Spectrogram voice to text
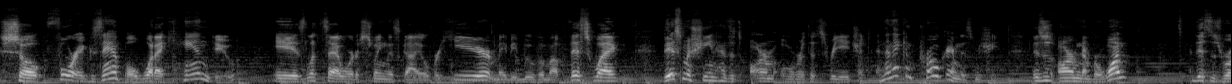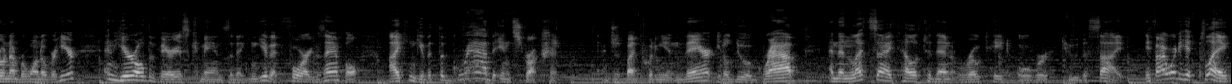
So for example, what I can do is, let's say I were to swing this guy over here, maybe move him up this way, this machine has its arm over this reagent, and then I can program this machine. This is arm number one, this is row number one over here, and here are all the various commands that I can give it. For example, I can give it the grab instruction. And just by putting it in there, it'll do a grab, and then let's say I tell it to then rotate over to the side. If I were to hit play,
